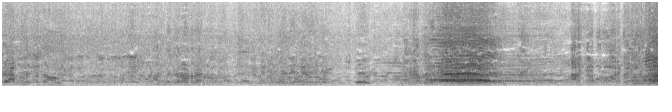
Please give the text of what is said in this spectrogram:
এই, আপনাদের কথা হবে। আপনাদের কথা হবে। আরেকটা বড়, আরেকটা বড়।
